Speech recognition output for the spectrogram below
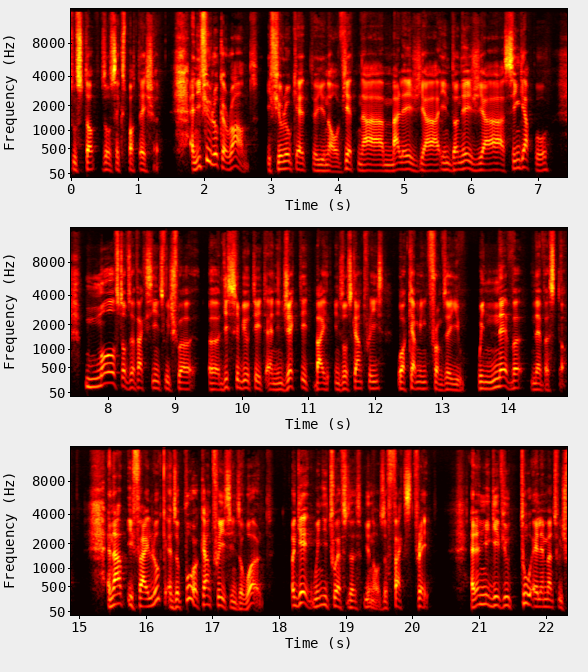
to stop those exportations. And if you look around, if you look at you know, Vietnam, Malaysia, Indonesia, Singapore, most of the vaccines which were uh, distributed and injected by, in those countries were coming from the EU. We never, never stopped. And now, if I look at the poor countries in the world, again, we need to have the, you know, the facts straight. And let me give you two elements which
